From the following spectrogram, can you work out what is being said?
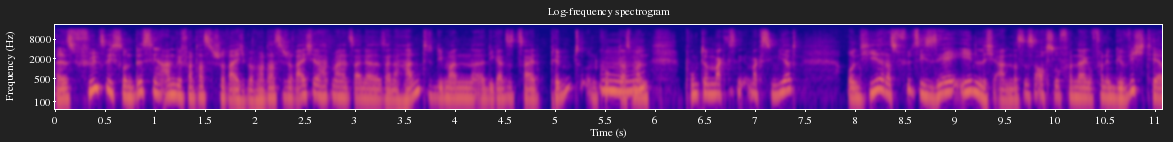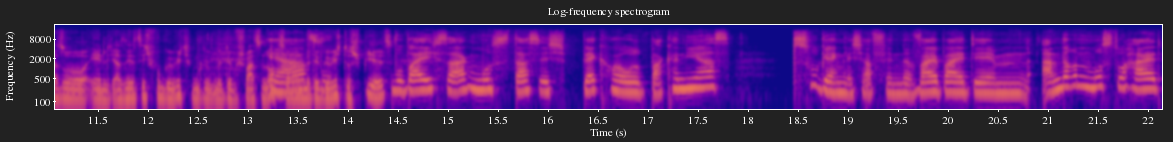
Weil es fühlt sich so ein bisschen an wie Fantastische Reiche. Bei Fantastische Reiche hat man halt seine, seine Hand, die man äh, die ganze Zeit pimpt und guckt, dass man Punkte maxi- maximiert. Und hier, das fühlt sich sehr ähnlich an. Das ist auch so von, der, von dem Gewicht her so ähnlich. Also jetzt nicht vom Gewicht mit dem schwarzen Loch, Ja, sondern mit dem wo- Gewicht des Spiels. Wobei ich sagen muss, dass ich Black Hole Buccaneers zugänglicher finde, weil bei dem anderen musst du halt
